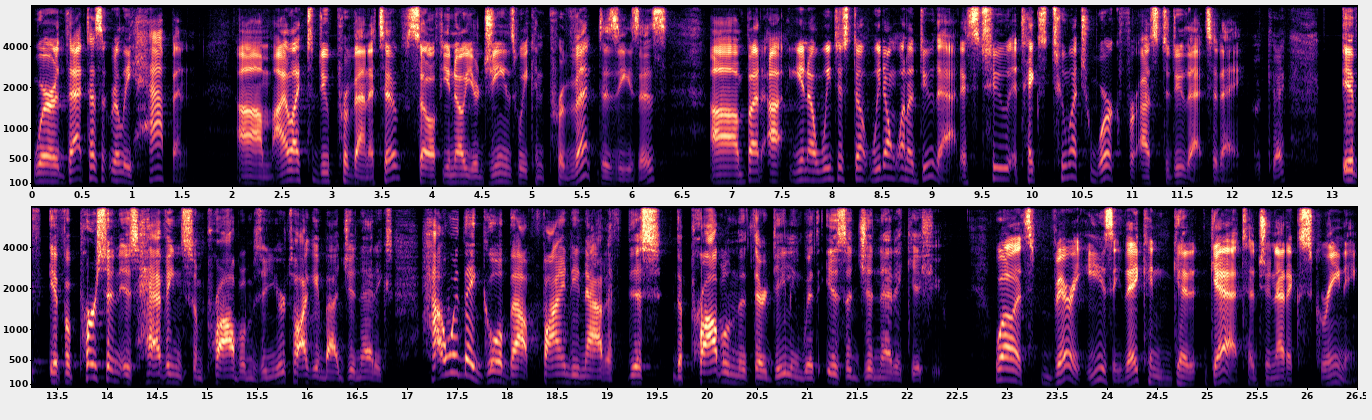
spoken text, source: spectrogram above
where that doesn't really happen. Um, I like to do preventative, so if you know your genes, we can prevent diseases. Uh, but uh, you know, we just don't we don't want to do that. It's too it takes too much work for us to do that today. Okay. If, if a person is having some problems and you're talking about genetics, how would they go about finding out if this the problem that they're dealing with is a genetic issue? Well, it's very easy. They can get, get a genetic screening.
